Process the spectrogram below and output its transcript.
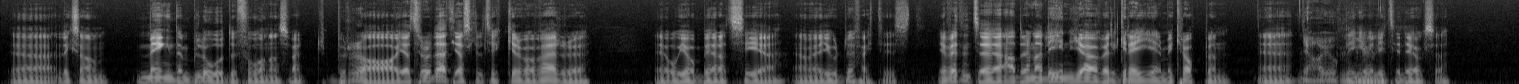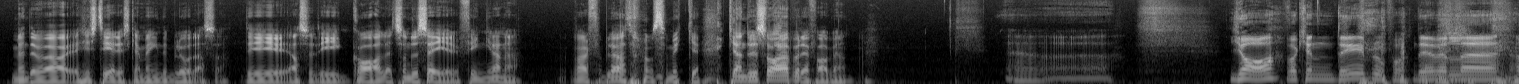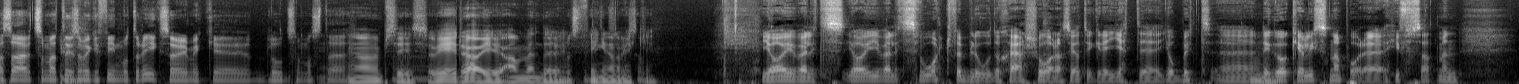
eh, liksom mängden blod förvånansvärt bra. Jag trodde att jag skulle tycka det var värre eh, och jobbigare att se än vad jag gjorde faktiskt. Jag vet inte, adrenalin gör väl grejer med kroppen. Eh, Ja, jo. ligger väl Mm. lite i det också. Men det var hysteriska mängder blod alltså. Det är, alltså det är galet. Som du säger, fingrarna. Varför blöder de så mycket? Kan du svara på det Fabian? Eh, ja, vad kan det bero på? Det är väl, uh, alltså eftersom att det är så mycket finmotorik så är det mycket blod som måste... Ja men precis. Och vi rör ju, använder fingrarna liksom. mycket. Jag är ju väldigt, jag är ju väldigt svårt för blod och skärsår. Alltså jag tycker det är jättejobbigt. Eh, Mm. Det går, kan jag lyssna på det hyfsat, men,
